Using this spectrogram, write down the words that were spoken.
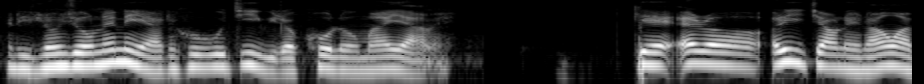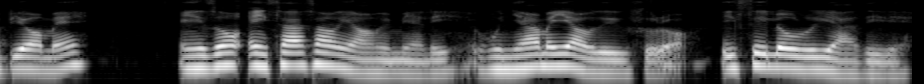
အဲ့ဒီလုံခြုံတဲ့နေရာတစ်ခုခုကြည့်ပြီးတော့ခိုလုံမရမယ်ကဲအဲ့တော့အဲ့ဒီအကြောင်းနဲ့နောက်မှပြောမယ်အရင်ဆုံးအိမ်စားဆောင်ရအောင်မြန်လေးအခုညမရောက်သေးဘူးဆိုတော့အေးစိတ်လုပ်လို့ရသေးတယ်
